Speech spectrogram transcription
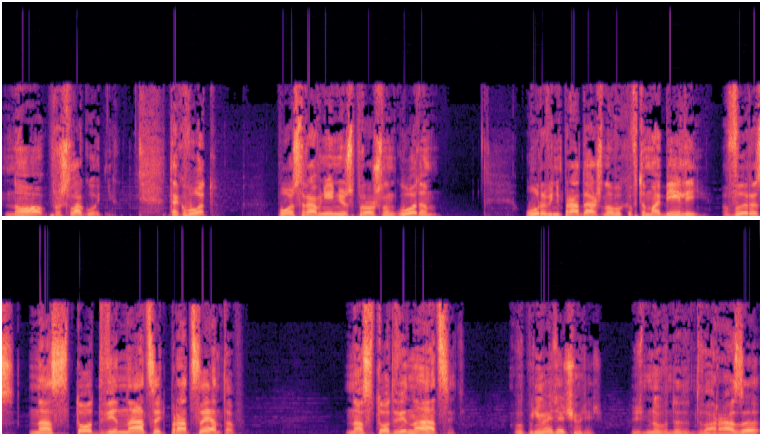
но прошлогодних. Так вот, по сравнению с прошлым годом уровень продаж новых автомобилей вырос на 112%. На 112. Вы понимаете, о чем речь? Ну, два раза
